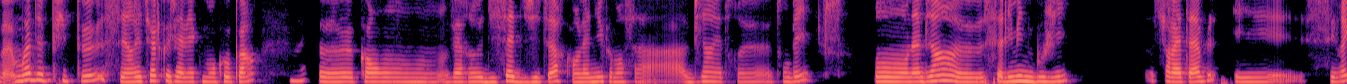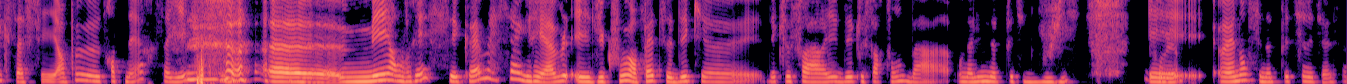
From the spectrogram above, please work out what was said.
bah, Moi, depuis peu, c'est un rituel que j'ai avec mon copain. quand vers 17-18 heures, quand la nuit commence à bien être tombée, on aime bien s'allumer une bougie sur la table et c'est vrai que ça fait un peu trentenaire, ça y est. mais en vrai, c'est quand même assez agréable et du coup, en fait, dès que dès que le soir arrive, dès que le soir tombe, bah, on allume notre petite bougie. et ouais, non, c'est notre petit rituel ça.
